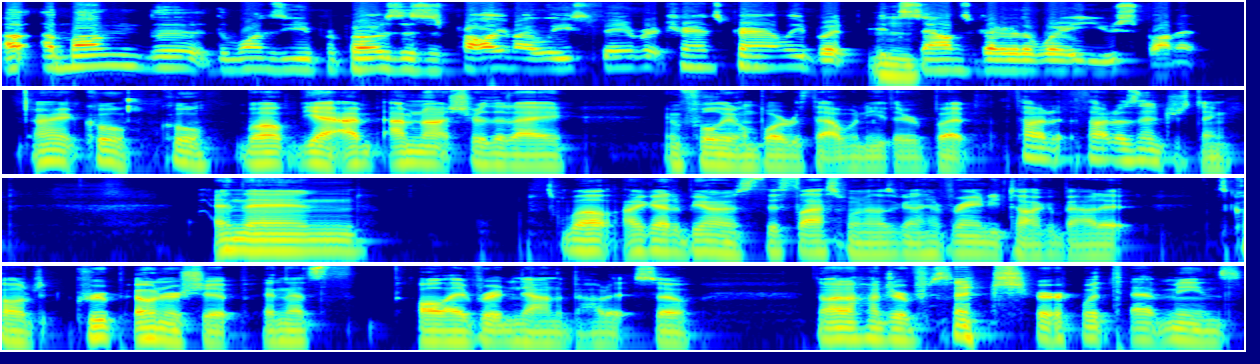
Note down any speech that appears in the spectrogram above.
Uh, among the the ones that you proposed, this is probably my least favorite, transparently, but it Mm. sounds better the way you spun it. All right, cool, cool. Well, yeah, I'm I'm not sure that I am fully on board with that one either, but I thought thought it was interesting. And then, well, I got to be honest. This last one, I was gonna have Randy talk about it. It's called group ownership, and that's all I've written down about it. So, not hundred percent sure what that means.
